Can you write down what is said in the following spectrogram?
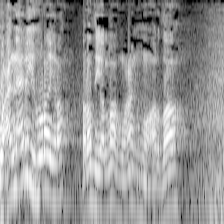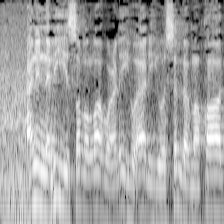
وعن أبي هريرة رضي الله عنه وأرضاه عن النبي صلى الله عليه وآله وسلم قال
